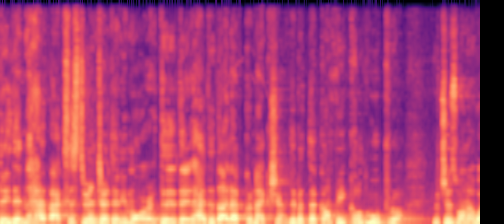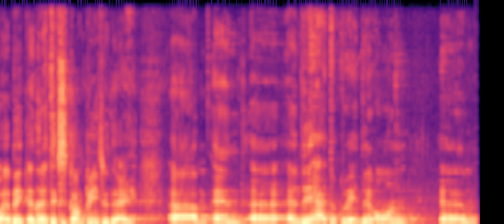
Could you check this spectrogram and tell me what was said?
they didn't have access to internet anymore. They, they had a dial-up connection. They built a company called Woopra, which is one of a big analytics company today. Um, and, uh, and they had to create their own um,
